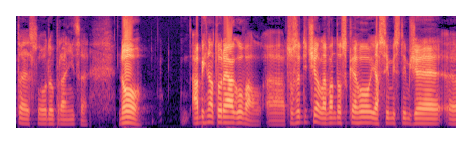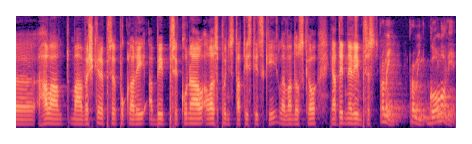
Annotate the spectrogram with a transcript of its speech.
To je slovo do pranice. No, abych na to reagoval. Eh, co se týče Levandovského, já si myslím, že eh, Haaland má veškeré předpoklady, aby překonal alespoň statisticky Levandovského. Já teď nevím přes... Promiň, promiň, golově.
